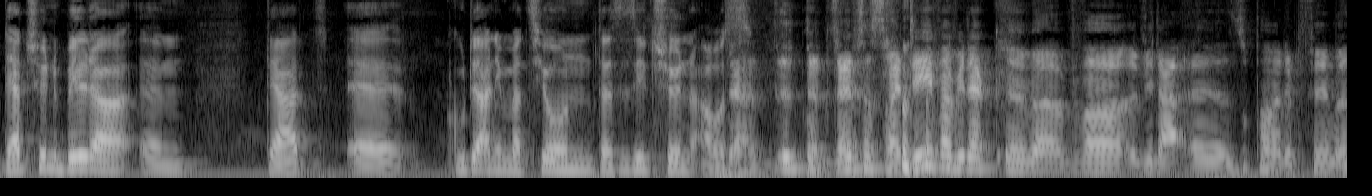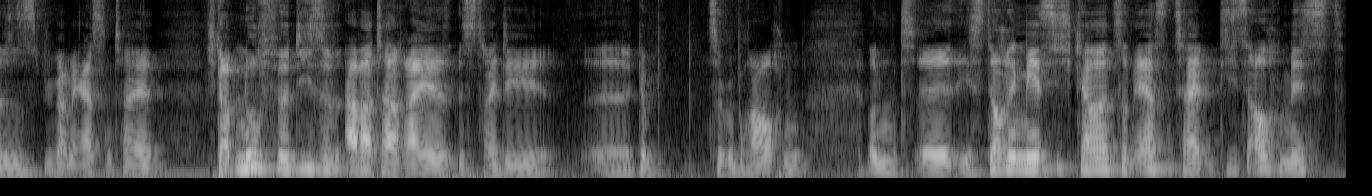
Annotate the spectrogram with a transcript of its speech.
der hat schöne Bilder, ähm, der hat äh, gute Animationen, das sieht schön aus. Ja, selbst das 3D war wieder, äh, war, war, wieder äh, super bei dem Film. Also es ist wie beim ersten Teil. Ich glaube, nur für diese Avatar-Reihe ist 3D äh, ge zu gebrauchen. Und äh, storymäßig kann man zum ersten Teil, die ist auch Mist,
